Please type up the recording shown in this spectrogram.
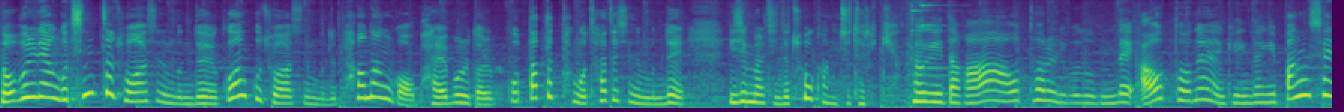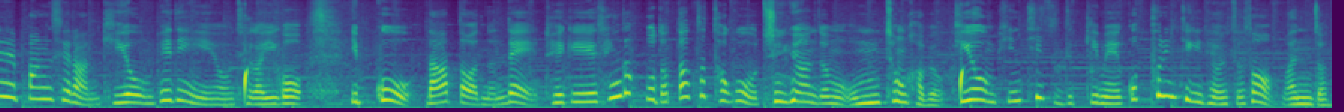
러블리한 거 진짜 좋아하시는 분들, 꾸안꾸 좋아하시는 분들, 편한 거, 발볼 넓고 따뜻한 거 찾으시는 분들 이 신발 진짜 초강추 드릴게요. 여기다가 아우터를 입어줬는데 아우터는 굉장히 빵실빵실한 귀여운 패딩이에요. 제가 이거 입고 나갔다 왔는데 되게 생각보다 따뜻하고 중요한 점은 엄청 가벼워. 귀여운 빈티지 느낌의 꽃 프린팅이 되어 있어서 완전.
